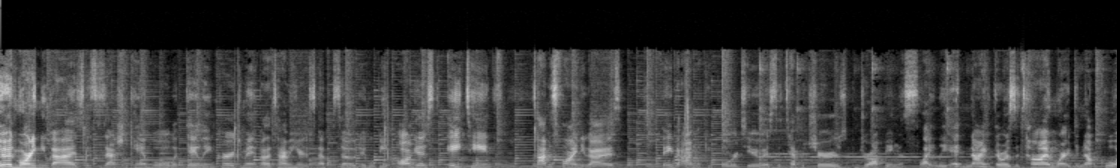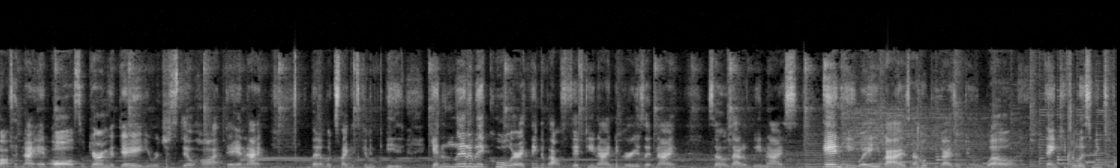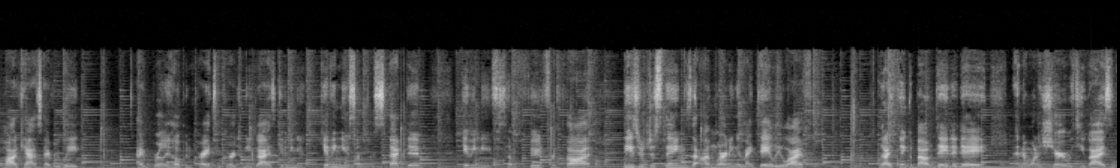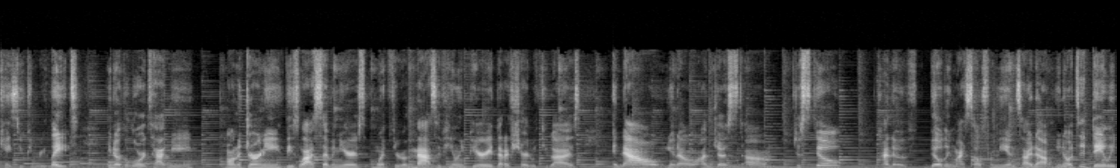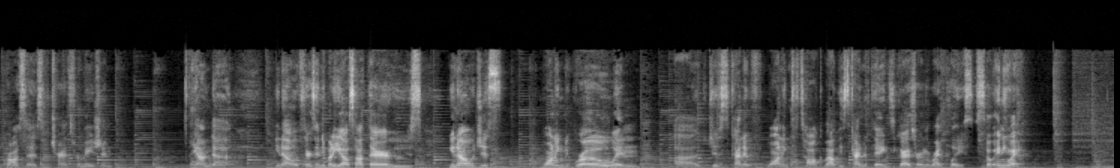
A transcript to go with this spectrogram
Good morning, you guys. This is Ashley Campbell with Daily Encouragement. By the time you hear this episode, it will be August 18th. Time is flying, you guys. The thing that I'm looking forward to is the temperatures dropping slightly at night. There was a time where it did not cool off at night at all. So during the day, you were just still hot day and night. But it looks like it's going to be getting a little bit cooler. I think about 59 degrees at night. So that'll be nice. Anyway, you guys, I hope you guys are doing well. Thank you for listening to the podcast every week. I really hope and pray it's encouraging you guys, giving you giving you some perspective, giving you some food for thought. These are just things that I'm learning in my daily life that I think about day to day, and I want to share it with you guys in case you can relate. You know, the Lord's had me on a journey these last seven years, went through a massive healing period that I've shared with you guys, and now, you know, I'm just um, just still kind of building myself from the inside out. You know, it's a daily process of transformation. And, uh, you know, if there's anybody else out there who's, you know, just wanting to grow and uh, just kind of wanting to talk about these kind of things, you guys are in the right place. So, anyway,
